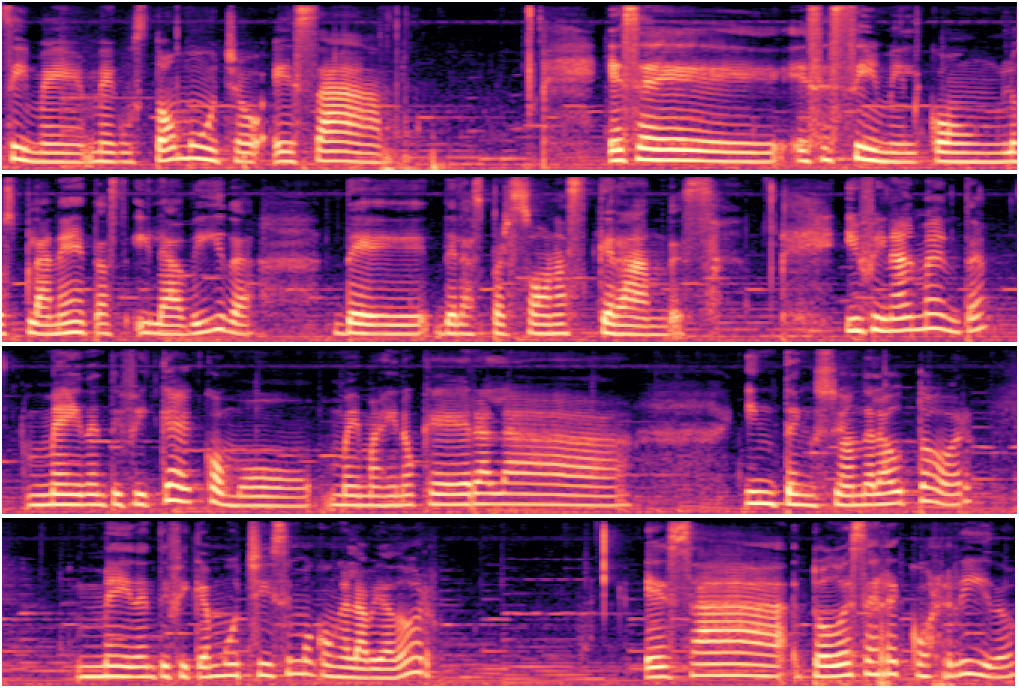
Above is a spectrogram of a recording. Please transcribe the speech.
sí, me, gustó mucho esa, ese, ese símil con los planetas y la vida de, de las personas grandes. Y finalmente, me identifiqué como me imagino que era la intención del autor, me identifiqué muchísimo con el aviador. Esa, todo ese recorrido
